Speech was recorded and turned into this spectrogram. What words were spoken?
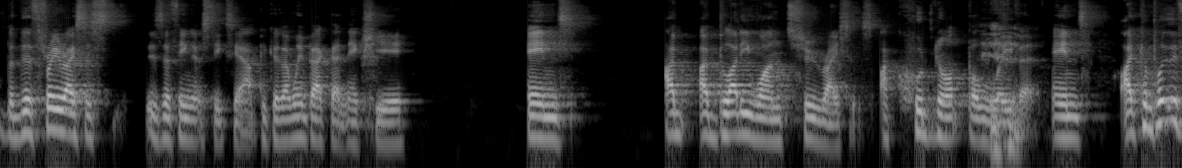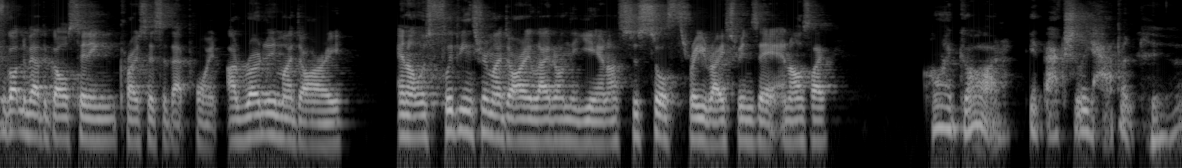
but the three races is the thing that sticks out because I went back that next year and I, I bloody won two races. I could not believe it. And I'd completely forgotten about the goal setting process at that point. I wrote it in my diary and I was flipping through my diary later on the year and I just saw three race wins there. And I was like, oh my God, it actually happened. Yeah.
